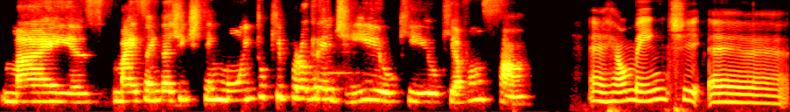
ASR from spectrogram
mas, mas ainda a gente tem muito que progredir, o que, o que avançar. É, realmente, é...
